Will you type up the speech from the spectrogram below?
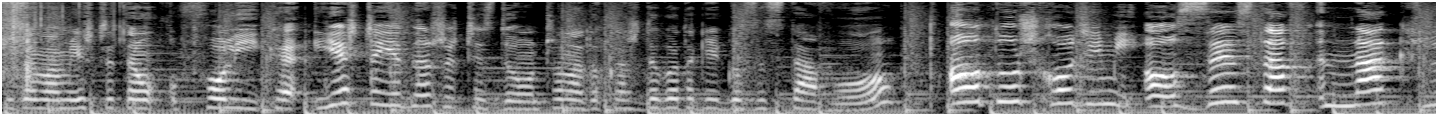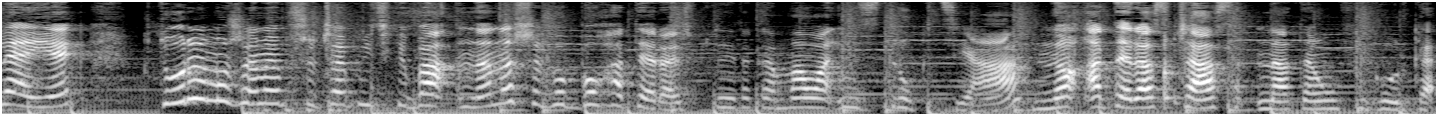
Tutaj mam jeszcze tę folikę. Jeszcze jedna rzecz jest dołączona do każdego takiego zestawu. Otóż chodzi mi o zestaw naklejek, który możemy przyczepić chyba na naszego bohatera. Jest tutaj taka mała instrukcja. No a teraz czas na tę figurkę.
